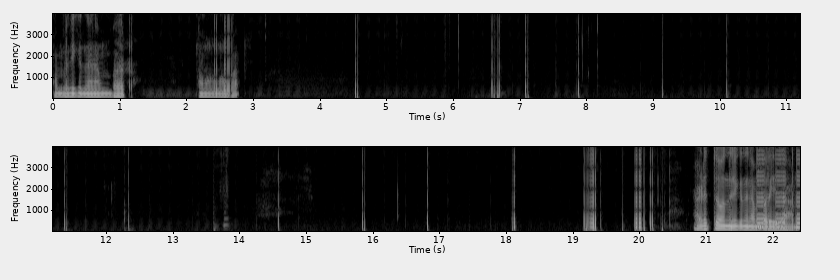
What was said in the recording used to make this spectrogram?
വന്നിരിക്കുന്ന നമ്പർ നമുക്ക് നോക്കാം. അടുത്ത് വന്നിരിക്കുന്ന നമ്പർ ഇതാണ്.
